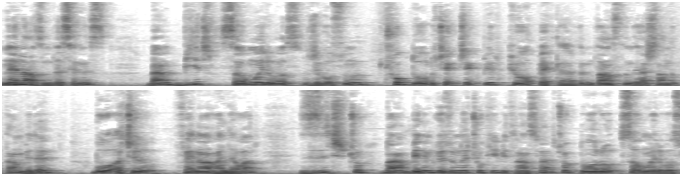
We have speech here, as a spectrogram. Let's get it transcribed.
ne lazım deseniz ben bir savunma rivos- rivosunu çok doğru çekecek bir pivot beklerdim. Dunstan yaşlandıktan beri bu açığı fena halde var. Zizic çok ben benim gözümde çok iyi bir transfer. Çok doğru savunma rivosu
